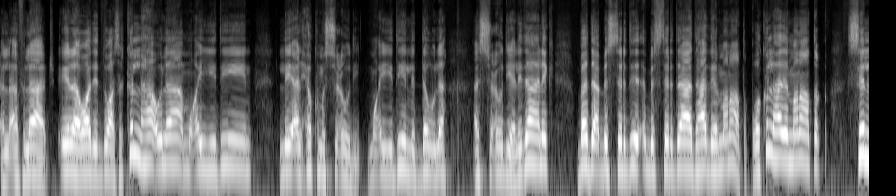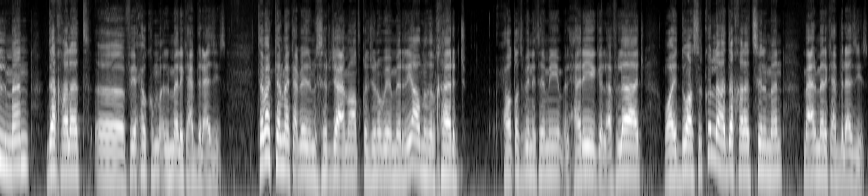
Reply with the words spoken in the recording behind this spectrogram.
الأفلاج إلى وادي الدواسر. كل هؤلاء مؤيدين للحكم السعودي مؤيدين للدولة السعودية. لذلك بدأ باسترداد هذه المناطق وكل هذه المناطق سلما دخلت آه، في حكم الملك عبد العزيز. تمكن الملك عبد العزيز من استرجاع المناطق الجنوبية من الرياض مثل خرج حوطة بني تميم الحريق الأفلاج وادي الدواسر. كلها دخلت سلما مع الملك عبد العزيز.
